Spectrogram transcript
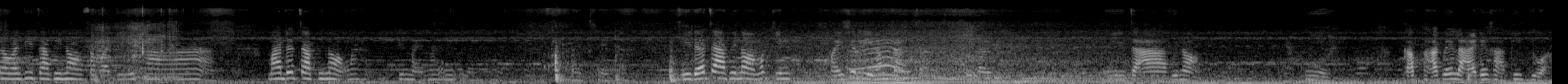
สวัสดีจ้าพี่น้อง สวัสดีค่ะ มาเด้อจ้าพี่น้องมาพี่ใหม่นั่งเอียงๆโอเคค่ะนี่เด้อจ้าพี่น้องมากินหอยเชอรี่น้ำกันจ้ะกินเลยนี่จ้าพี่น้องนี่กับผักหลายๆด้วยค่ะพริกหยวก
